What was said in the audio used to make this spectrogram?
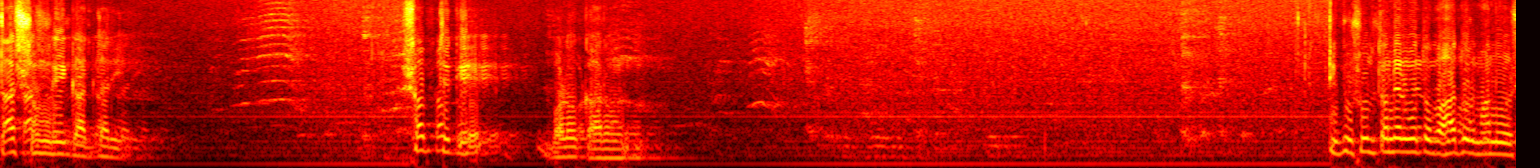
তার সঙ্গে গাদ্দারি। সব থেকে বড় কারণ, টিপু সুলতানের মতো বাহাদুর মানুষ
